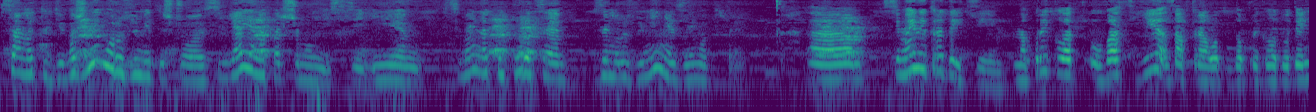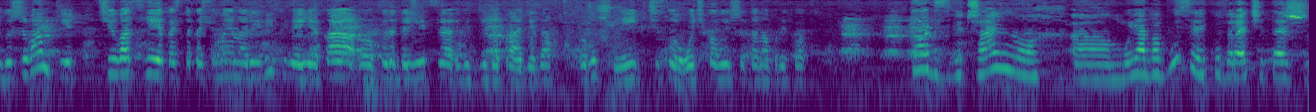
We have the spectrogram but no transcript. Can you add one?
Саме тоді важливо розуміти, що сім'я є на першому місці, і сімейна культура це взаєморозуміння, взаємопідтримка. Е, сімейні традиції. Наприклад, у вас є завтра, от до прикладу, день вишиванки, чи у вас є якась така сімейна реліквія, яка е, передається від діда прадіда, рушник чи сорочка вишита, наприклад? Так, звичайно, Е, моя бабуся, яку, до речі, теж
